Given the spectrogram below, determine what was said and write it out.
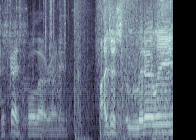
This guy's full out running. I just literally.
